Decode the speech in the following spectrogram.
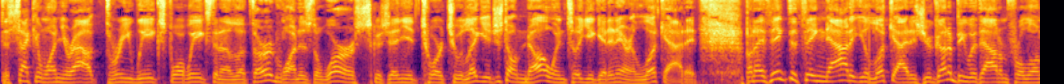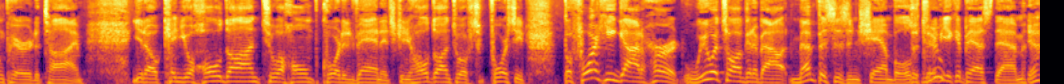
The second one, you're out three weeks, four weeks, and then the third one is the worst because then you tore two leg. You just don't know until you get in there and look at it. But I think the thing now that you look at is you're going to be without him for a long period of time. You know, can you hold on to a home court advantage? Can you hold on to a four seed? Before he got hurt, we were talking about Memphis is in shambles. Maybe you could pass them. Yeah.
